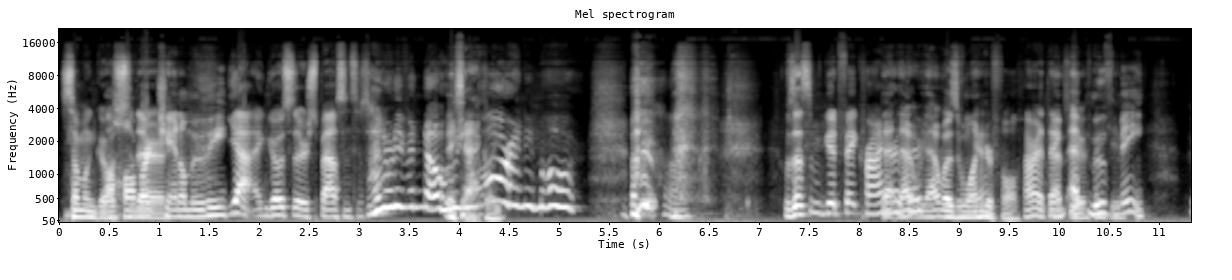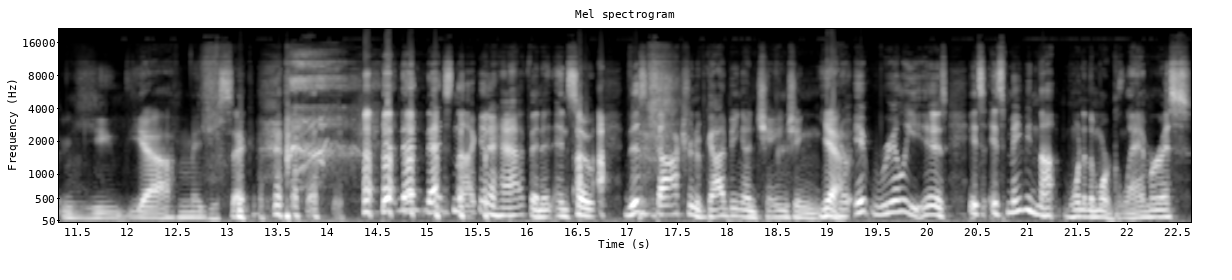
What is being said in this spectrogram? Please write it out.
someone A goes to Hallmark their, Channel movie. Yeah, and goes to their spouse and says, "I don't even know who Exactly. you are anymore." was that some good fake crying That, right that, that was wonderful. All right, thank That- you, That thank moved you. me. You- yeah, made you sick. that, that's not going to happen. And, and so this doctrine of God being unchanging, Yeah. you know, it really is. It's it's maybe not one of the more glamorous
